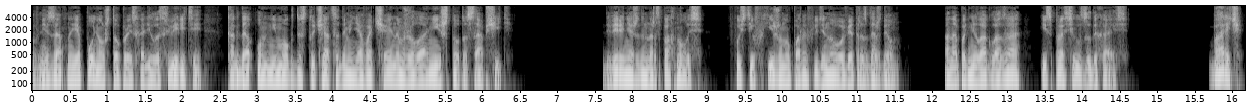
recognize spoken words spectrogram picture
Внезапно я понял, что происходило с Верити, когда он не мог достучаться до меня в отчаянном желании что-то сообщить. Дверь неожиданно распахнулась, впустив в хижину порыв ледяного ветра с дождем. Она подняла глаза и спросила, задыхаясь. «Барич?»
